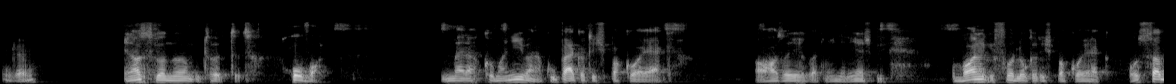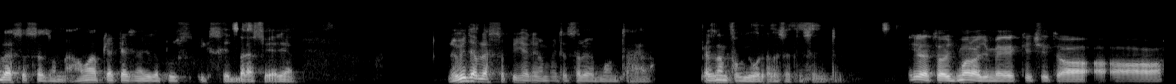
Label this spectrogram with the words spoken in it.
Igen. Én azt gondolom, hogy, hova? Mert akkor már nyilván a kupákat is pakolják, a hazaiakat, minden ilyesmi. A bajnoki fordulókat is pakolják. Hosszabb lesz a szezon, mert hamarabb kell kezdeni, hogy ez a plusz x hét beleférjen. Rövidebb lesz a pihenő, amit az előbb mondtál. Ez nem fog jól vezetni szerintem. Illetve, hogy maradjunk még egy kicsit a, a,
